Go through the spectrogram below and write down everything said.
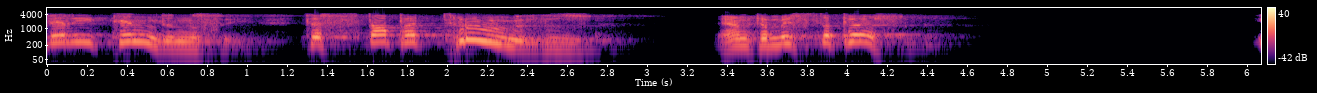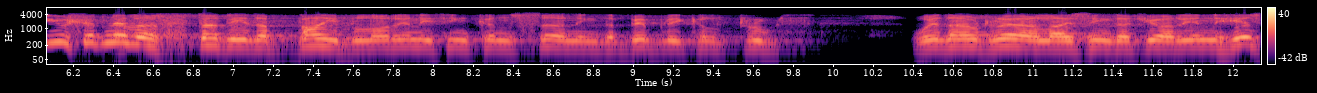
very tendency to stop at truths and to miss the person. You should never study the Bible or anything concerning the biblical truth without realizing that you're in His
